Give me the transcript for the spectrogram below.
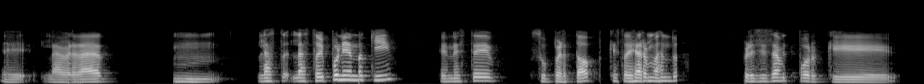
Eh, la verdad, mm, la, la estoy poniendo aquí en este super top que estoy armando, precisamente porque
